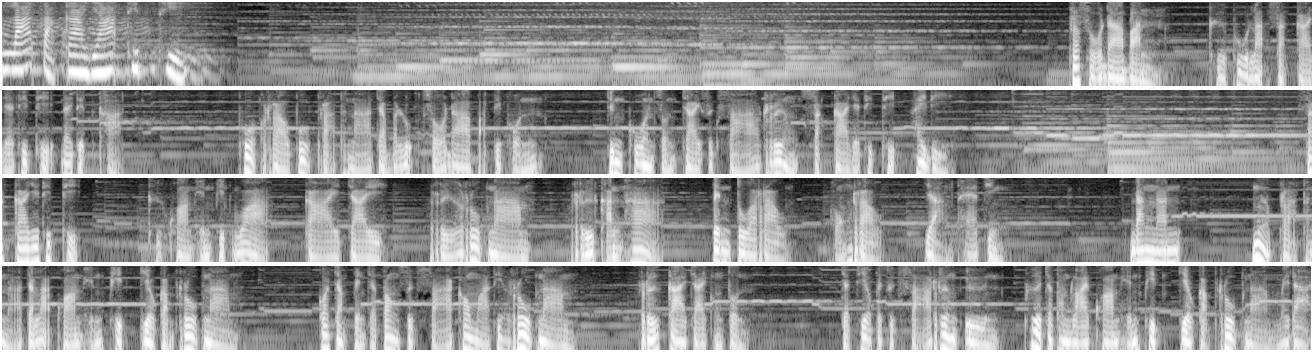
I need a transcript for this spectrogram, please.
การละสักกายะทิฏฐิ พระโสดาบันคือผู้ละสักกายทิฏฐิได้เด็ดขาด พวกเราผู้ปรารถนาจะบรรลุโสดาบัติผล จึงควรสนใจศึกษาเรื่องสักกายทิฏฐิให้ดี สักกายทิฏฐิคือความเห็นผิดว่า กายใจ หรือรูปนาม หรือขันห้า เป็นตัวเราของเราอย่างแท้จริง ดังนั้นเมื่อปรารถนาจะละความเห็นผิดเกี่ยวกับรูปนาม ก็จำเป็นจะต้องศึกษาเข้ามาที่รูปนาม หรือกายใจของตน จะเที่ยวไปศึกษาเรื่องอื่น เพื่อจะทำลายความเห็นผิดเกี่ยวกับรูปนามไม่ได้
